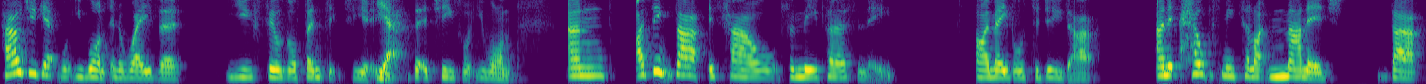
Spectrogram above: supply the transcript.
how do you get what you want in a way that you feels authentic to you, Yeah. that achieves what you want. And I think that is how, for me personally, I'm able to do that. And it helps me to like manage that,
